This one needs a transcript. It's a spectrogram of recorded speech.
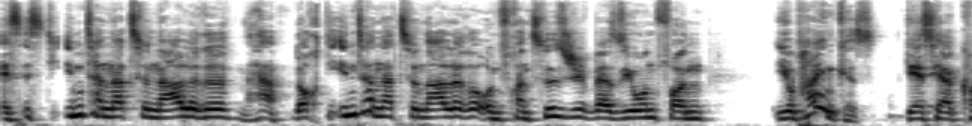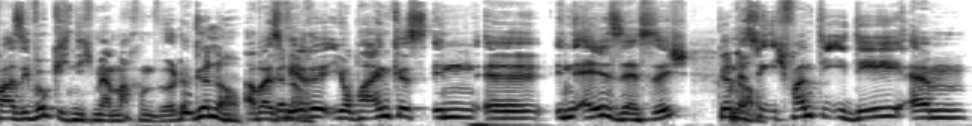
es ist die internationalere, ja, doch die internationalere und französische Version von Jupp Heynckes, der es ja quasi wirklich nicht mehr machen würde. Genau, Aber es genau. wäre Jupp Heynckes in, äh, in Elsässisch. Genau. Und deswegen, ich fand die Idee, ähm,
